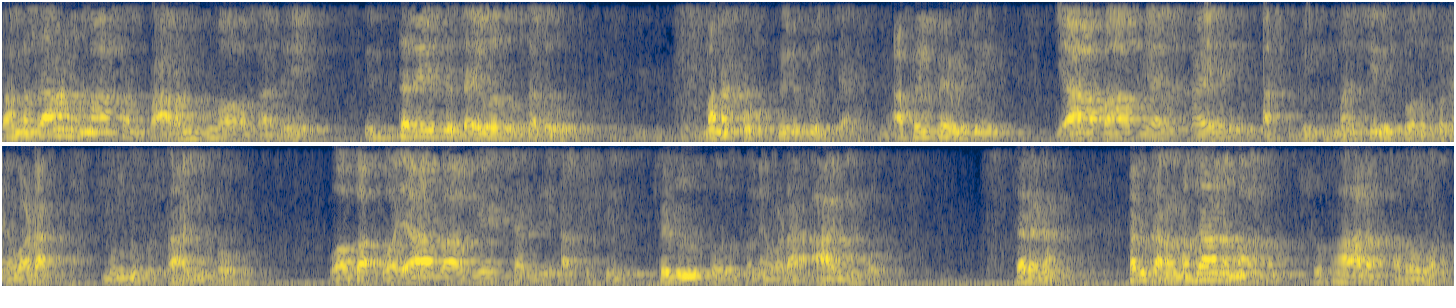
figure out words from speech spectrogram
రమజాన్ మాసం ప్రారంభం అవగానే ఇద్దరేసి దైవదూతలు మనకు పిలుపు ఇచ్చారు. ఆ పిలుపు ఏమిటి? యా బాబ్యల్ ఖైరి అస్బిల్ మంచిని కోరుకునేవాడ? ముందుకు సాగిపో. వయా బాబ్య షర్రి అస్బిల్ చెడును కోరుకునేవాడ? ఆగిపో. సరేనా? కనుక రమజాన్ మాసం శుభాల సరోవరం.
